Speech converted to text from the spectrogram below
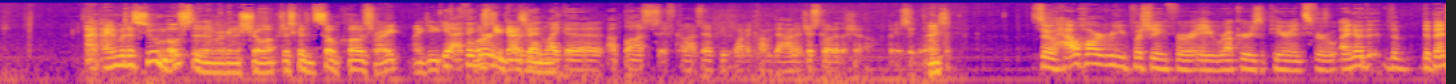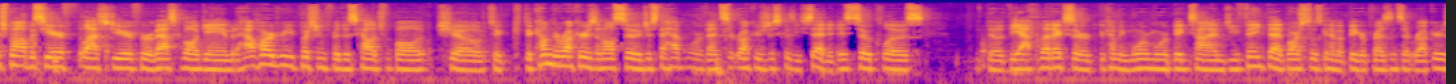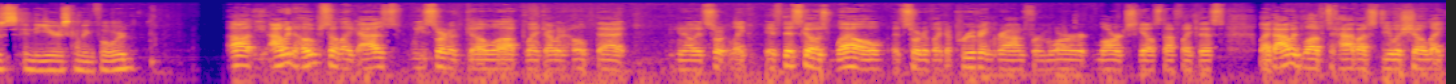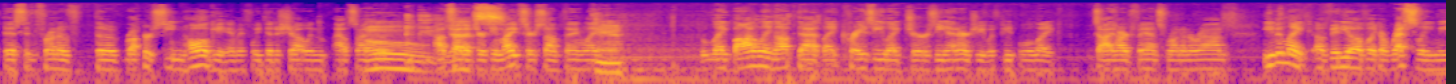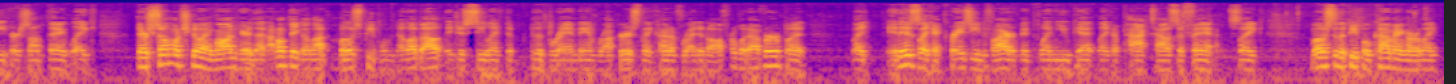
I, I would assume most of them are going to show up just because it's so close, right? Like you, Yeah, I think most we're, of you guys we're are getting like a, a bus if, concept people want to come down and just go to the show, basically. nice. So, how hard were you pushing for a Rutgers appearance? For I know that the the bench mob was here last year for a basketball game, but how hard were you pushing for this college football show to to come to Rutgers and also just to have more events at Rutgers? Just because you said it is so close, the the athletics are becoming more and more big time. Do you think that Barstool is going to have a bigger presence at Rutgers in the years coming forward? Uh, I would hope so. Like as we sort of go up, like I would hope that you know it's sort of like if this goes well, it's sort of like a proving ground for more large scale stuff like this. Like I would love to have us do a show like this in front of the Rutgers Seton Hall game if we did a show in outside Oh, of, outside of. Jersey Mike's or something like Yeah. like bottling up that like crazy like Jersey energy with people like diehard fans running around. Even like a video of like a wrestling meet or something. Like there's so much going on here that I don't think a lot most people know about. They just see like the the brand name Rutgers and they kind of write it off or whatever. But like it is like a crazy environment when you get like a packed house of fans. Like most of the people coming are like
